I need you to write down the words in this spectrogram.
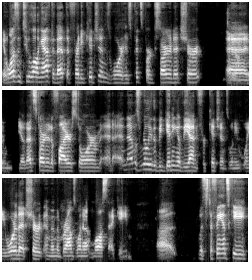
It wasn't too long after that that Freddie Kitchens wore his Pittsburgh started it shirt. And you know that started a firestorm. And and that was really the beginning of the end for kitchens when he when he wore that shirt and then the browns went out and lost that game. Uh, with stefanski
